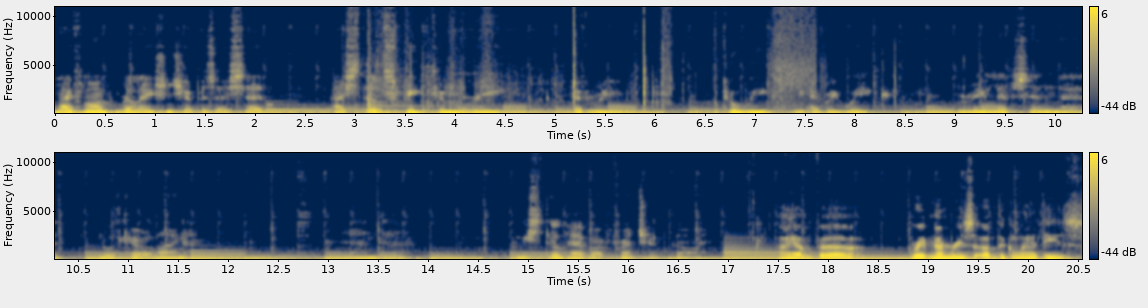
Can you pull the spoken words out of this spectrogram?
lifelong relationship, as I said. I still speak to Marie every two weeks, every week. Marie lives in uh, North Carolina, we still have our friendship going. I have uh, great memories of the Galantes,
